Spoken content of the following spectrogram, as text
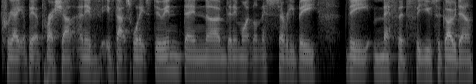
create a bit of pressure. And if, if that's what it's doing, then, um, then it might not necessarily be the method for you to go down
